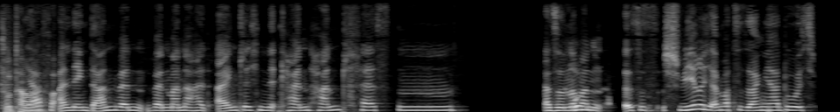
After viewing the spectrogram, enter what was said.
Total. Ja, vor allen Dingen dann, wenn, wenn man halt eigentlich ne- keinen handfesten, also ne, man, es ist schwierig einfach zu sagen, ja du, ich,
